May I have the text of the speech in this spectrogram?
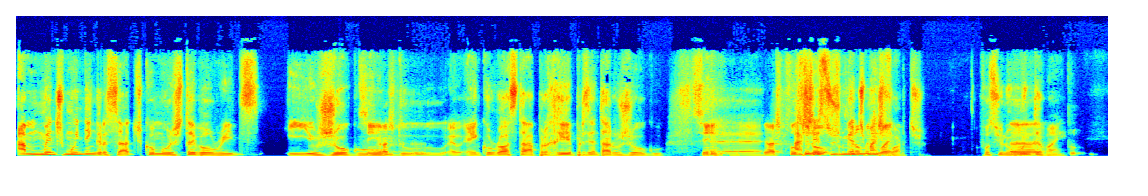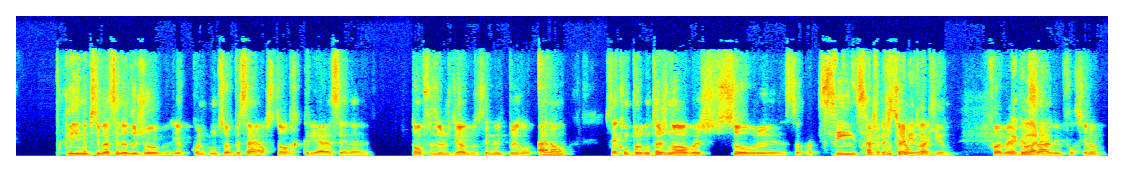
há momentos muito engraçados, como os Stable Reads e o jogo Sim, acho do, em que o Ross está para reapresentar o jogo. Sim, Eh, eu acho que acho funcionou, esses os momentos mais bem. fortes. Funcionou Uh, muito bem. por- Porque ainda por cima a cena do jogo, eu quando começou a pensar, ah, eles estão a recriar a cena, estão a fazer os diálogos da cena, e depois, ah não, isto é com perguntas novas sobre. so- Sim, acho sobre que a história bem. daquilo. Foi bem Agora- pensado e funcionou.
